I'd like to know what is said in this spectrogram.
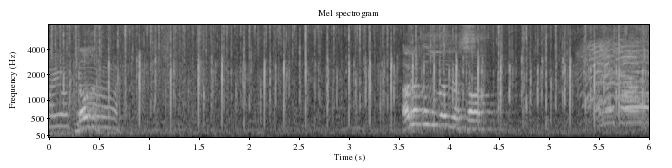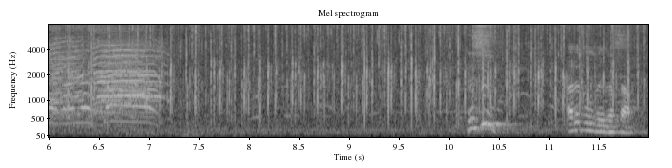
直るありがとうございました。です。ありがとうございました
